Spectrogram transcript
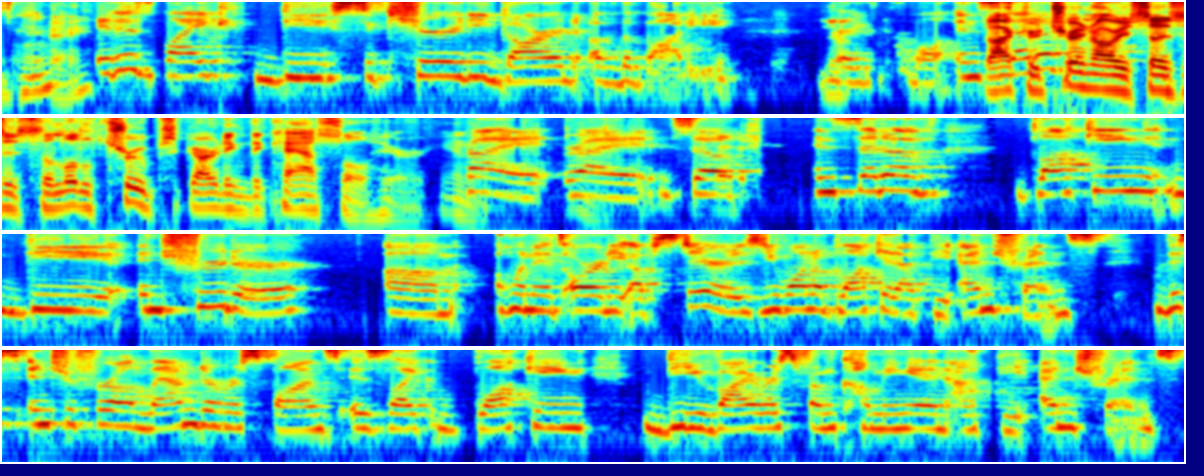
Mm-hmm. Okay. It is like the security guard of the body. Yep. For example, Dr. Trinh always says it's the little troops guarding the castle here. You know? Right, right. So yep. Instead of blocking the intruder um, when it's already upstairs, you want to block it at the entrance. This interferon lambda response is like blocking the virus from coming in at the entrance.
